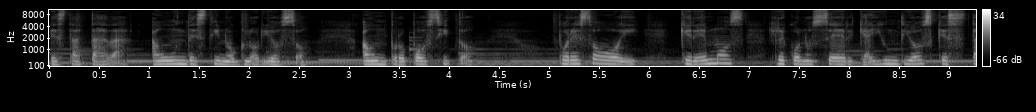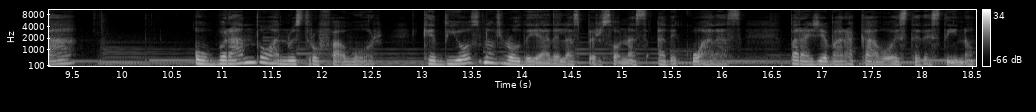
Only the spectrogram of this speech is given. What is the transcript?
está atada a un destino glorioso, a un propósito. Por eso hoy queremos reconocer que hay un Dios que está obrando a nuestro favor, que Dios nos rodea de las personas adecuadas para llevar a cabo este destino.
